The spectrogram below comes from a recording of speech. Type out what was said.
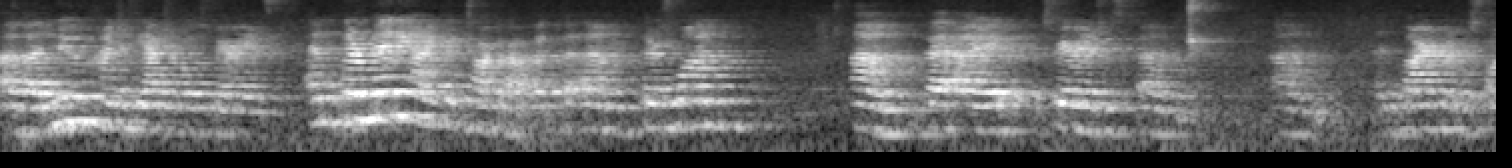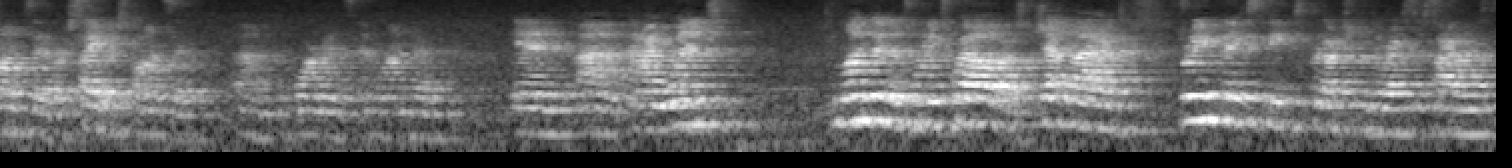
of a new kind of theatrical experience. And there are many I could talk about, but the, um, there's one um, that I experienced was um, um, environment responsive or site responsive um, performance in London. And, and I went to London in 2012, I was jet lagged, Dreamthinkspeak's production of The Rest Is Silence.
